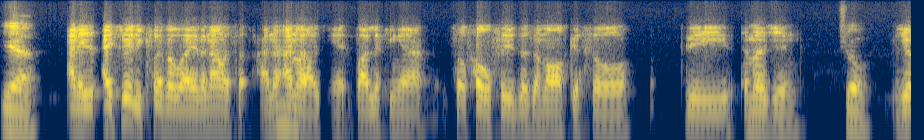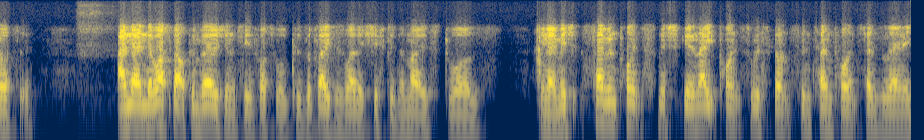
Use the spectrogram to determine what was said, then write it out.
Yeah. and it, it's a really clever way of analysis, an- Mhm. analyzing it by looking at sort of Whole Foods as a marker for the emerging Sure. majority. And then the Rust Belt conversion seems possible because the places where they shifted the most was, you know, Mich- seven points Michigan, eight points Wisconsin, ten points Pennsylvania,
